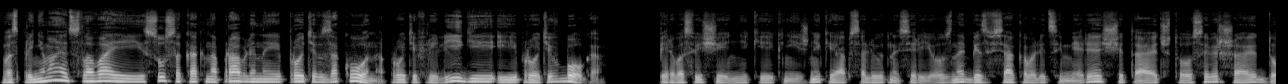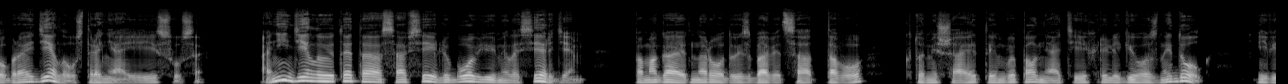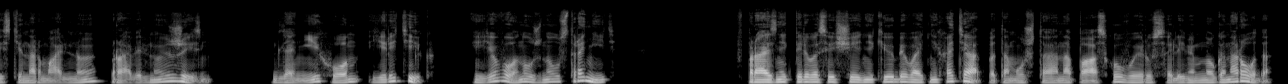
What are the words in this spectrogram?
воспринимают слова Иисуса как направленные против закона, против религии и против Бога. Первосвященники и книжники абсолютно серьезно, без всякого лицемерия, считают, что совершают доброе дело, устраняя Иисуса. Они делают это со всей любовью и милосердием, помогают народу избавиться от того, кто мешает им выполнять их религиозный долг и вести нормальную, правильную жизнь. Для них он еретик, и его нужно устранить. В праздник первосвященники убивать не хотят, потому что на Пасху в Иерусалиме много народа,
